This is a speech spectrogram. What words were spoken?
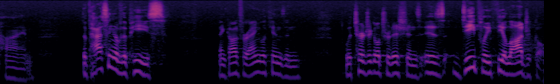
time. The passing of the peace, thank God for Anglicans and liturgical traditions, is deeply theological.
